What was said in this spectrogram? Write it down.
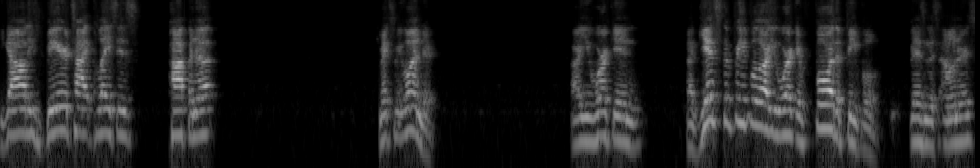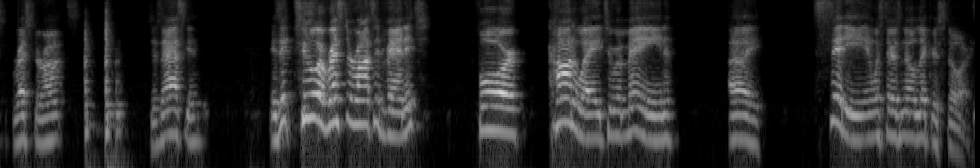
you got all these beer type places popping up. Makes me wonder are you working against the people or are you working for the people? Business owners, restaurants. Just asking. Is it to a restaurant's advantage for Conway to remain a city in which there's no liquor stores?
